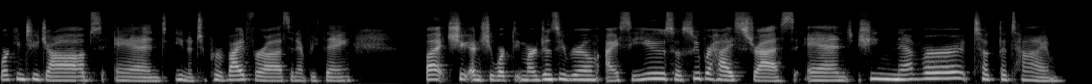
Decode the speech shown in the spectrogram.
working two jobs and, you know, to provide for us and everything. But she, and she worked emergency room, ICU, so super high stress. And she never took the time.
